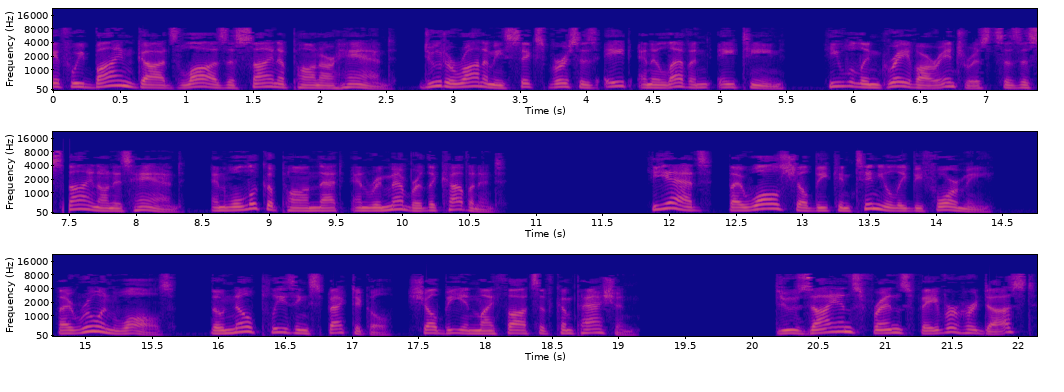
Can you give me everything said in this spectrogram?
If we bind God's law as a sign upon our hand, Deuteronomy 6 verses 8 and 11, 18, he will engrave our interests as a sign on his hand, and will look upon that and remember the covenant. He adds, Thy walls shall be continually before me, thy ruined walls, though no pleasing spectacle, shall be in my thoughts of compassion. Do Zion's friends favor her dust?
